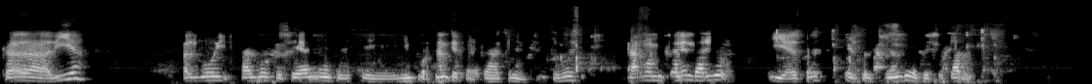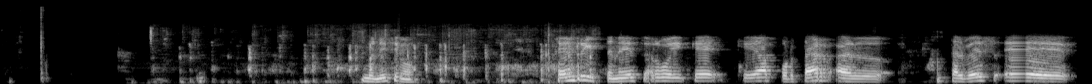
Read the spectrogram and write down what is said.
cada día algo, algo que sea eh, importante para cada cliente. Entonces, armo mi calendario y después es cuestión de ejecutarlo. Buenísimo. Henry, ¿tenés algo ahí que, que aportar al, tal vez, eh,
